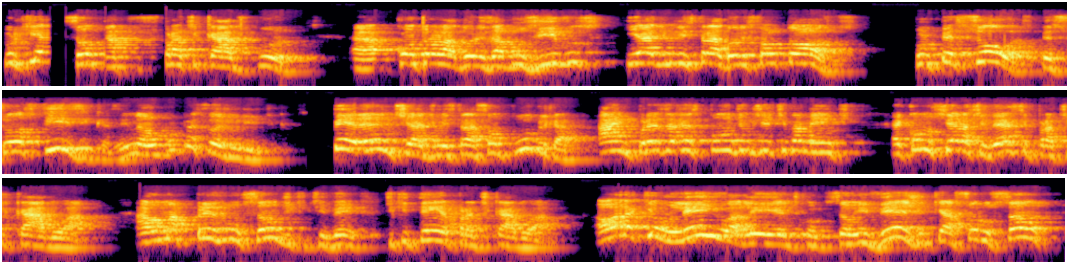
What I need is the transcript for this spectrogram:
Porque são atos praticados por uh, controladores abusivos e administradores faltosos, por pessoas, pessoas físicas e não por pessoas jurídicas. Perante a administração pública, a empresa responde objetivamente. É como se ela tivesse praticado ato. Há uma presunção de que, tiver, de que tenha praticado ato. A hora que eu leio a lei anticorrupção e vejo que a solução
